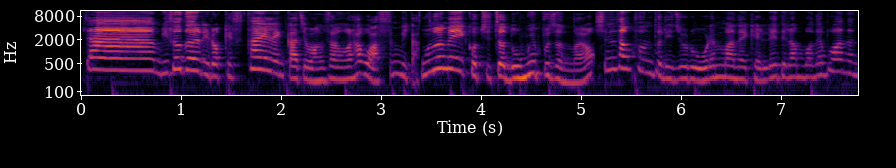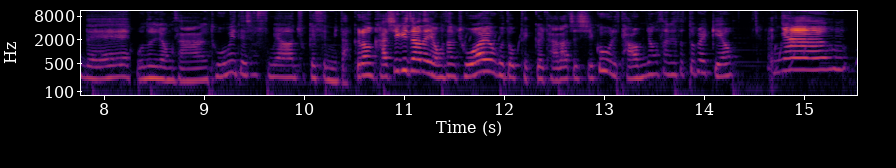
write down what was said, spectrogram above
짠! 미소들 이렇게 스타일링까지 완성을 하고 왔습니다. 오늘 메이크업 진짜 너무 예쁘지 않나요? 신상품들 위주로 오랜만에 겟레디를 한번 해보았는데 오늘 영상 도움이 되셨으면 좋겠습니다. 그럼 가시기 전에 영상 좋아요, 구독, 댓글 달아주시고 우리 다음 영상에서 또 뵐게요. 안녕!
